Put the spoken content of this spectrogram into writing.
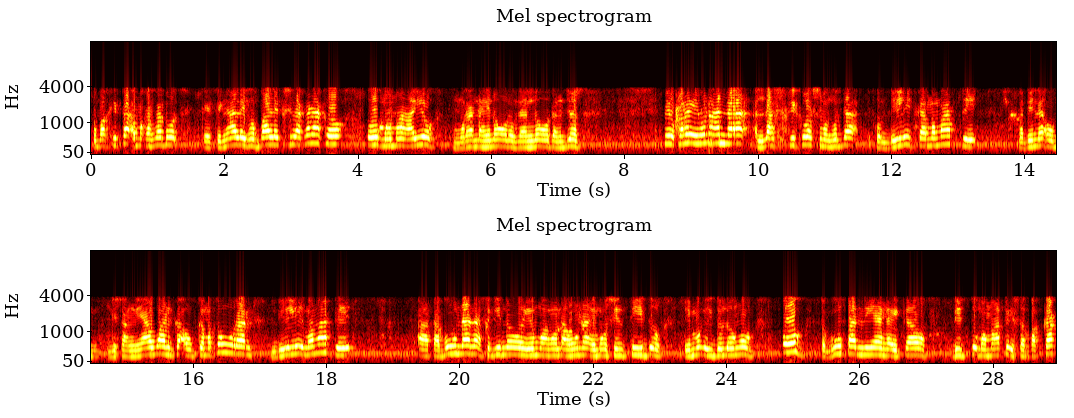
O makita o makasabot kay tingali ko balik sila kanako o mamaayo. Mura na hinuunog ng lood ang Diyos. Pero kami unaan na last recourse mangunda kung dili ka mamati labi na og gisangyawan ka og kamaturan dili mamati uh, tabuna na sa Ginoo imo ang una-una imo sentido imo igdulungog og tugutan niya nga ikaw dito mamati sa bakak.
